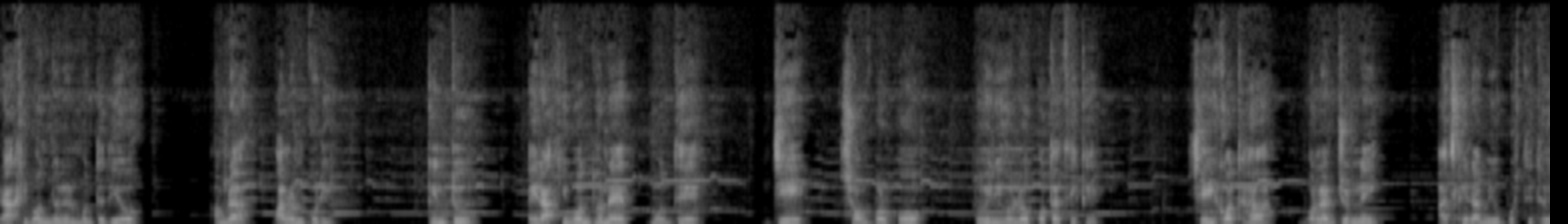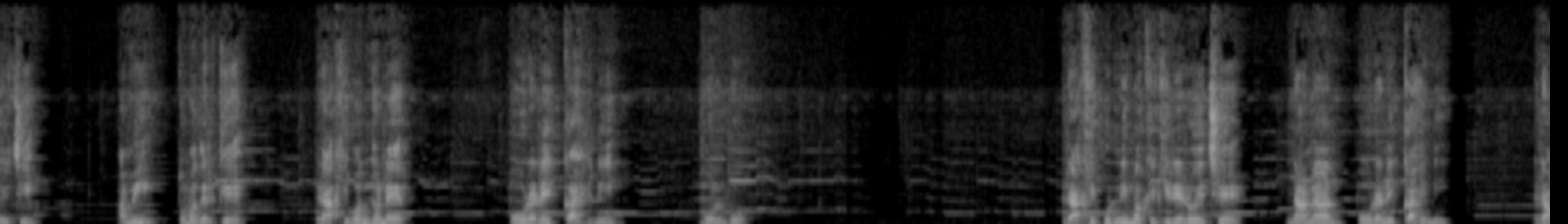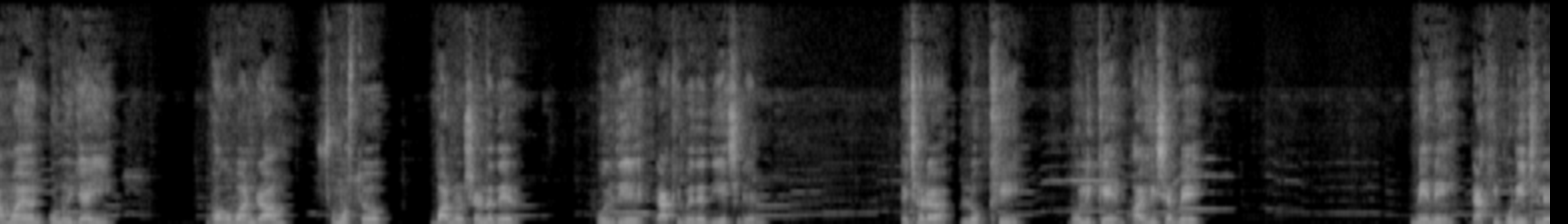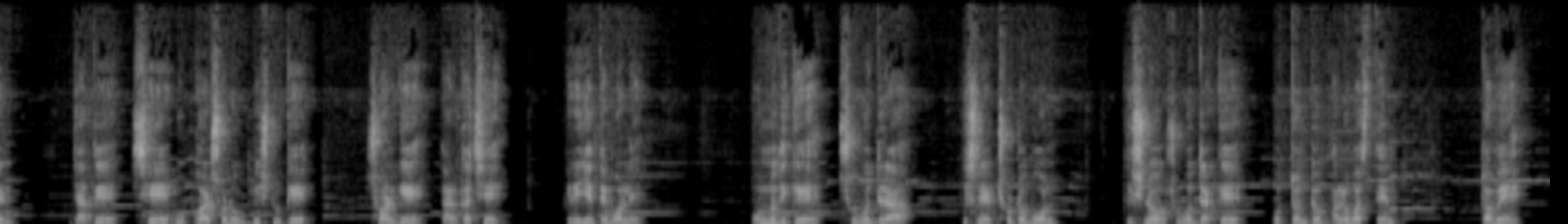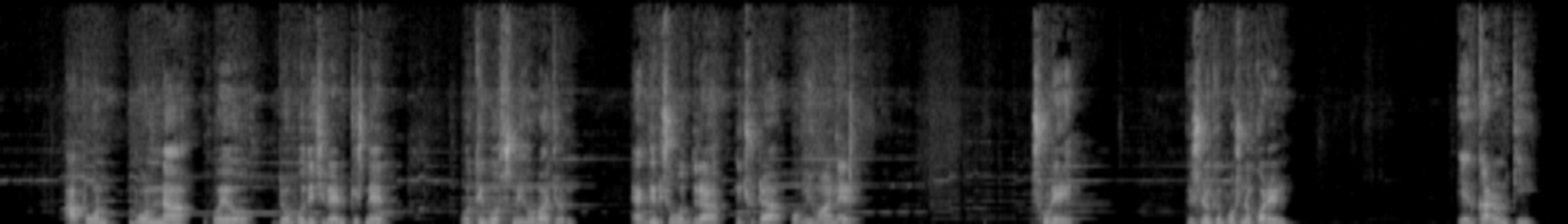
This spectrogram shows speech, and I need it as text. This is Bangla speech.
রাখি বন্ধনের মধ্যে দিয়েও আমরা পালন করি। কিন্তু এই রাখি বন্ধনের মধ্যে যে সম্পর্ক তৈরি হলো কোথা থেকে, সেই কথা বলার জন্যেই আজকের আমি উপস্থিত হয়েছি। আমি তোমাদেরকে রাখি বন্ধনের পৌরাণিক কাহিনী বলব। রাখি পূর্ণিমাকে ঘিরে রয়েছে নানান পৌরাণিক কাহিনী। রামায়ণ অনুযায়ী ভগবান রাম সমস্ত বানর সেনাদের ফুল দিয়ে রাখি বেঁধে দিয়েছিলেন। এছাড়া লক্ষ্মী বলিকে ভাই হিসাবে মেনে রাখি পরিয়েছিলেন যাতে সে উপহার স্বরূপ বিষ্ণুকে স্বর্গে তার কাছে ফিরে যেতে বলে। অন্যদিকে সুভদ্রা কৃষ্ণের ছোট বোন কৃষ্ণ সুভদ্রাকে অত্যন্ত ভালোবাসতেন। তবে আপন বোন না হয়েও দ্রৌপদী ছিলেন কৃষ্ণের অতীব স্নেহভাজন। একদিন সুভদ্রা কিছুটা অভিমানের সুরে কৃষ্ণকে প্রশ্ন করেন, এর কারণ কি?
